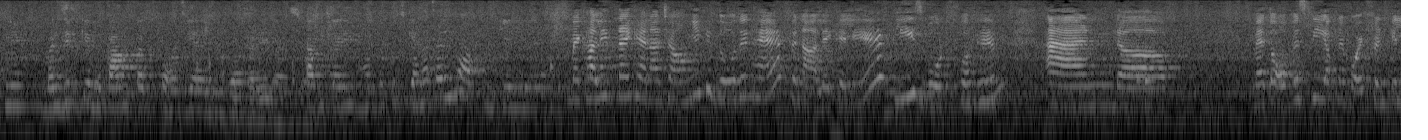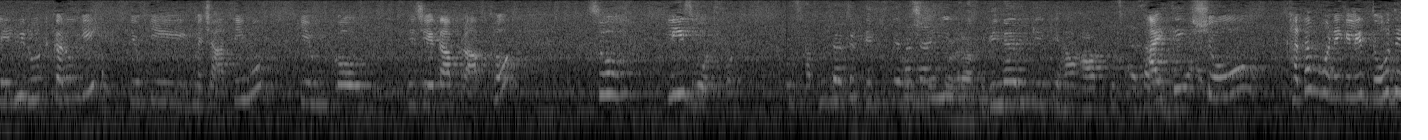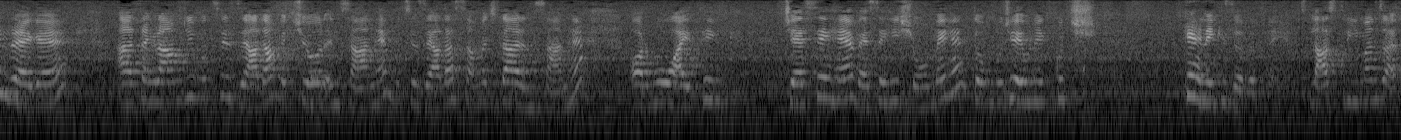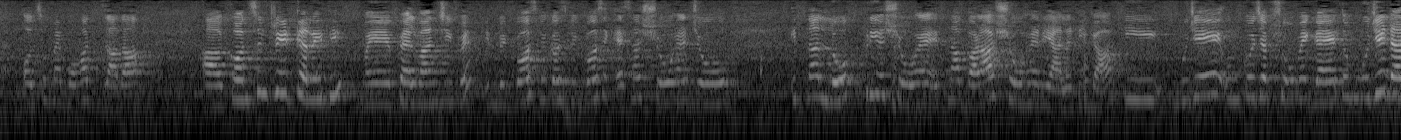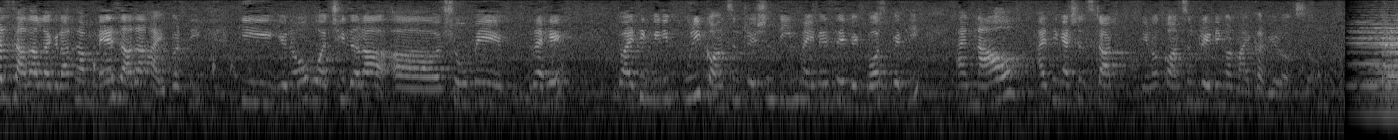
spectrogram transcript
मुकाम तक पहुँच गया है करीब है, काफ़ी करीब है तो कुछ कहना चाहेंगे आप उनके लिए? मैं खाली इतना ही कहना चाहूँगी कि दो दिन है फिनाले के लिए। Please vote for him and मैं तो ऑब्वियसली अपने बॉयफ्रेंड के लिए ही रूट करूँगी क्योंकि मैं चाहती हूँ कि उनको विजेता प्राप्त हो। सो प्लीज़ वोट फॉर कुछ अपनी तरफ़ से टिप्स देना चाहेंगे? विनर के कि हाँ आप कुछ ऐसा आई थिंक शो ख़त्म होने के लिए दो दिन रह गए हैं। संग्राम जी मुझसे ज़्यादा मेच्योर इंसान है, मुझसे ज़्यादा समझदार इंसान है और वो आई थिंक जैसे हैं, वैसे ही शो में है तो मुझे उन्हें कुछ कहने की ज़रूरत नहीं है। लास्ट थ्री मंथ्स ऑल्सो मैं बहुत ज़्यादा कंसंट्रेट कर रही थी मैं पहलवान जी पे in Bigg Boss because Bigg Boss एक ऐसा शो है जो इतना लोकप्रिय शो है इतना बड़ा शो है रियलिटी का कि मुझे उनको जब शो में गए तो मुझे डर ज़्यादा लग रहा था मैं ज़्यादा हाइपर थी कि यू you नो know, वो अच्छी तरह शो में रहे। तो आई थिंक मेरी पूरी कंसंट्रेशन तीन महीने से बिग बॉस पे थी। And now I think I should start you know concentrating on my career also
